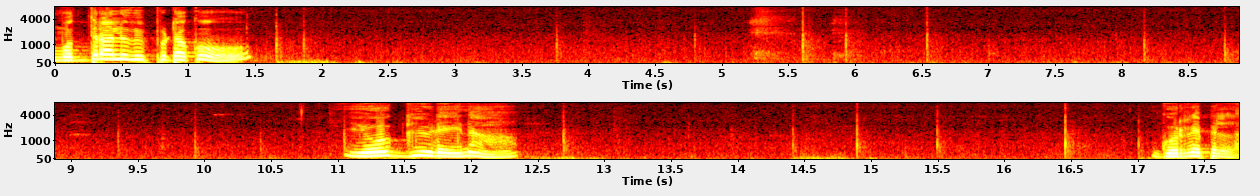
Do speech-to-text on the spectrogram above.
ముద్రలు విప్పుటకు యోగ్యుడైన గొర్రెపిల్ల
